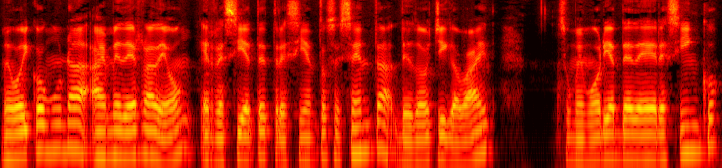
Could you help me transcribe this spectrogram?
Me voy con una AMD Radeon R7 360 de 2 GB, su memoria es DDR5,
